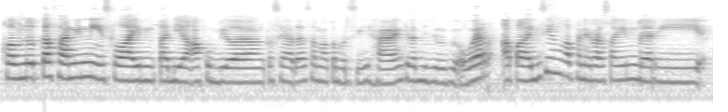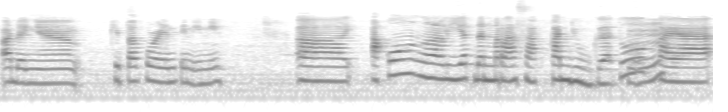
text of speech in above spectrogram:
kalau menurut Kak Fani nih selain tadi yang aku bilang kesehatan sama kebersihan kita jadi lebih aware apalagi sih yang Kak Fani rasain dari adanya kita quarantine ini Eh, aku ngeliat dan merasakan juga tuh Hmm. kayak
